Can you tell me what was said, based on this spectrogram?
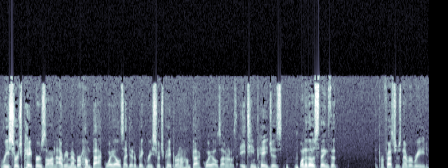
research papers on I remember humpback whales. I did a big research paper on a humpback whales. I don't know, it was 18 pages. One of those things that the professors never read.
